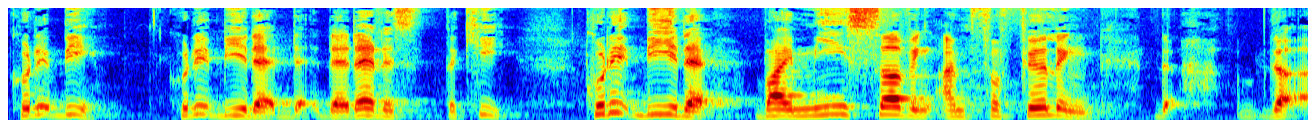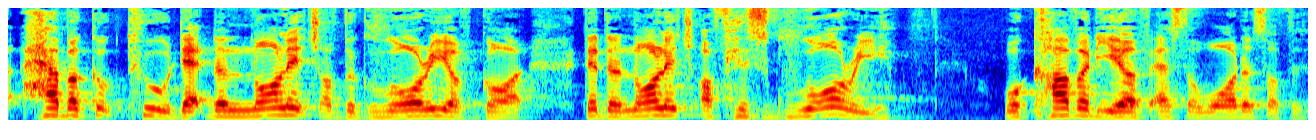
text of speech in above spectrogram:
Could it be? Could it be that that, that is the key? Could it be that by me serving, I'm fulfilling the, the Habakkuk 2, that the knowledge of the glory of God, that the knowledge of His glory will cover the earth as the waters of the,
